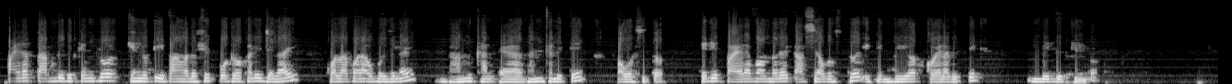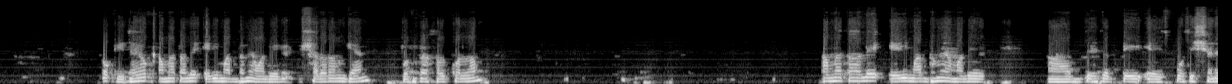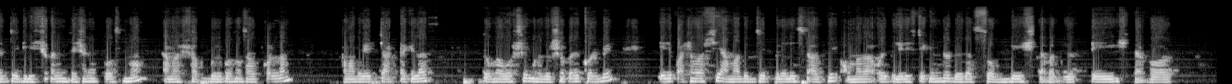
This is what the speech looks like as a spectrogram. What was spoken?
পায়রা তাপ বিদ্যুৎ কেন্দ্র, কেন্দ্রটি বাংলাদেশের পটুয়াখালী জেলায়, কলাপাড়া উপজেলায়, ধানখান, ধানখালীতে অবস্থিত। এটি পায়রা বন্দরের কাছে অবস্থিত। একটি বৃহৎ কয়লা ভিত্তিক বিদ্যুৎ কেন্দ্র। ওকে যাই হোক, আমরা তাহলে এরই মাধ্যমে আমাদের সাধারণ জ্ঞান প্রশ্নটা সলভ করলাম। আমরা তাহলে এরই মাধ্যমে আমাদের দুই হাজার পঁচিশ সালের যে গ্রীষ্মকালীন সেশনের প্রশ্ন, আমরা সবগুলো প্রশ্ন সলভ করলাম। আমাদের এই চারটা ক্লাস তোমরা অবশ্যই মনোযোগ সহকারে করবে। এর পাশাপাশি আমাদের যে প্লে লিস্ট আছে আমরা ওই প্লে লিস্টে কিন্তু দুই হাজার চব্বিশ, তারপর দুই হাজার তেইশ, তারপর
